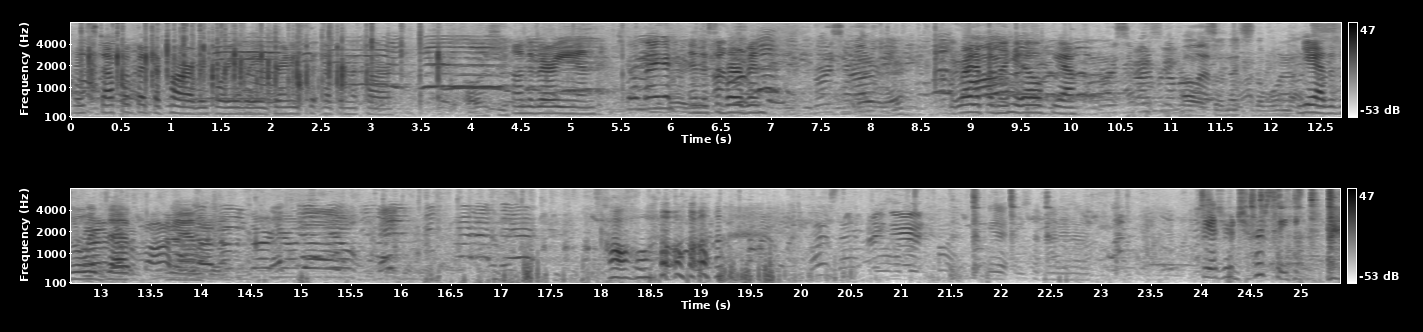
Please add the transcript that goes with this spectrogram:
Hey, stop up at the car before you leave. Granny's sitting up in the car. Oh, On the very end. In the Suburban. she? Right up on the hill. Yeah. Oh, so next to the one that. Yeah, the lid's up. Yeah. Oh. She has your jersey.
